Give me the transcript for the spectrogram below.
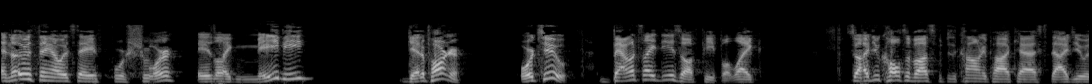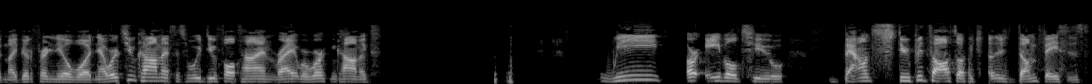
Another thing I would say for sure is like maybe get a partner or two. Bounce ideas off people. Like so I do Cult of Us, which is a comedy podcast that I do with my good friend Neil Wood. Now we're two comics. That's what we do full time, right? We're working comics. We are able to bounce stupid thoughts off each other's dumb faces,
